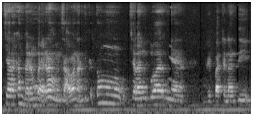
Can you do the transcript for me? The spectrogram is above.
bicarakan bareng-bareng. Insya Allah nanti ketemu jalan keluarnya. Daripada nanti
